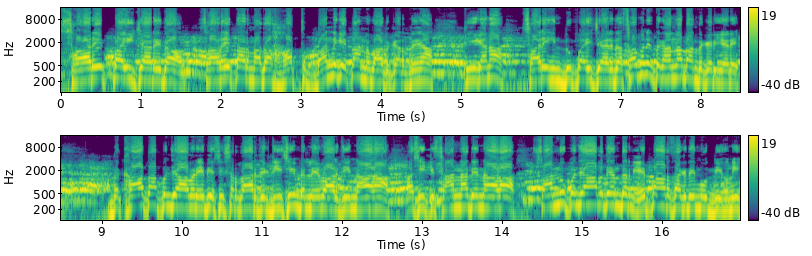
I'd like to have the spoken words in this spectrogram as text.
ਸਾਰੇ ਭਾਈਚਾਰੇ ਦਾ, ਸਾਰੇ ਧਰਮਾਂ ਦਾ ਹੱਥ ਬੰਨ ਕੇ ਧੰਨਵਾਦ ਕਰਦੇ ਆ ਠੀਕ ਹੈ ਨਾ? ਸਾਰੇ ਹਿੰਦੂ ਭਾਈਚਾਰੇ ਦਾ ਸਭ ਨੇ ਦੁਕਾਨਾਂ ਬੰਦ ਕਰੀਆਂ ਨੇ। ਦਿਖਾਤਾ ਪੰਜਾਬ ਨੇ ਵੀ ਅਸੀਂ ਸਰਦਾਰ ਜਗਜੀਤ ਸਿੰਘ ਡੱਲੇਵਾਲ ਜੀ ਨਾਲ ਆ। ਅਸੀਂ ਕਿਸਾਨਾਂ ਦੇ ਨਾਲ ਆ। ਸਾਨੂੰ ਪੰਜਾਬ ਦੇ ਅੰਦਰ ਨਹੀਂ ਪਾੜ ਸਕਦੇ ਮੋਦੀ ਹੁਣੀ।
